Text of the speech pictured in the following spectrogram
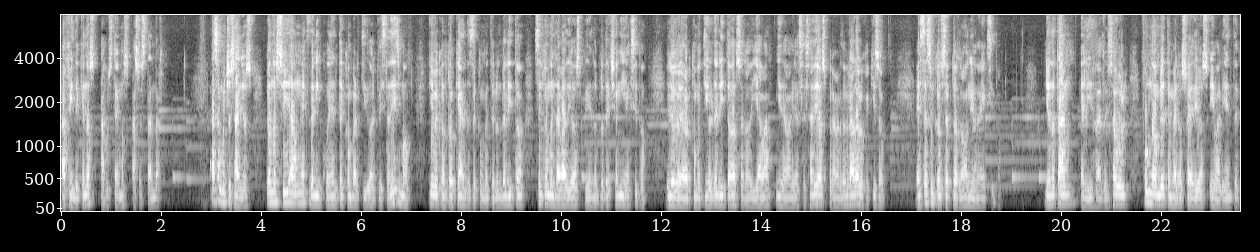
a fin de que nos ajustemos a su estándar. Hace muchos años conocí a un ex delincuente convertido al cristianismo, quien me contó que antes de cometer un delito se encomendaba a Dios pidiendo protección y éxito, y luego de haber cometido el delito se arrodillaba y daba gracias a Dios por haber logrado lo que quiso. Este es un concepto erróneo de éxito. Jonathan, el hijo del rey Saúl, fue un hombre temeroso de Dios y valiente.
